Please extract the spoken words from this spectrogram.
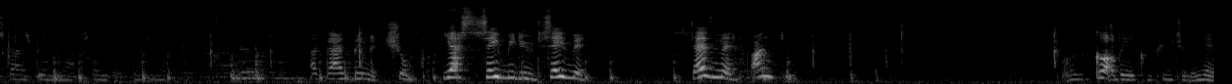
This guy's been an absolute idiot. That guy's been a chump. Yes, save me, dude. Save me. Save me. Thank you. Oh, there's got to be a computer in here.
